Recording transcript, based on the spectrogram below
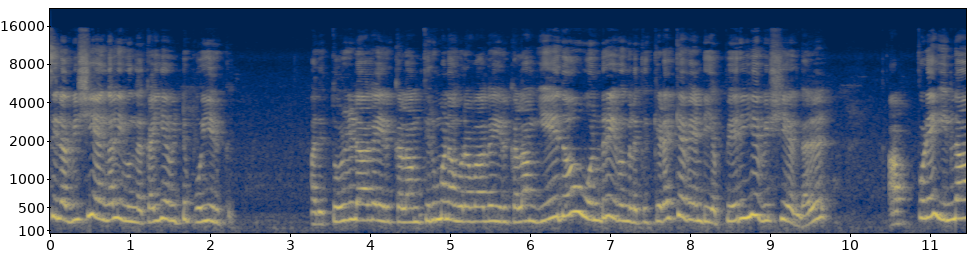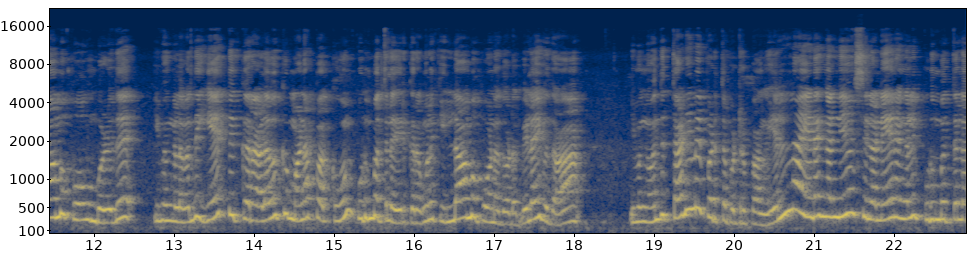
சில விஷயங்கள் இவங்க கையை விட்டு போயிருக்கு. அது தொழிலாக இருக்கலாம் திருமண உறவாக இருக்கலாம் ஏதோ ஒன்று இவங்களுக்கு கிடைக்க வேண்டிய பெரிய விஷயங்கள் அப்படியே இல்லாமல் போகும் பொழுது இவங்களை வந்து ஏற்றுக்கிற அளவுக்கு மனப்பக்குவம் குடும்பத்தில் இருக்கிறவங்களுக்கு இல்லாமல் போனதோட விளைவு தான் இவங்க வந்து தனிமைப்படுத்தப்பட்டிருப்பாங்க. எல்லா இடங்கள்லையும் சில நேரங்களில் குடும்பத்தில்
